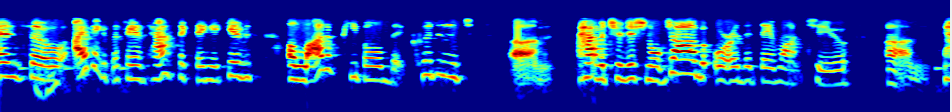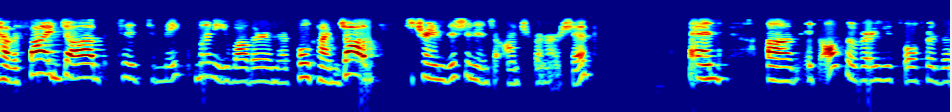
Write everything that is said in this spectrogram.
and so mm-hmm. i think it's a fantastic thing it gives a lot of people that couldn't um, have a traditional job or that they want to um, have a side job to, to make money while they're in their full time job to transition into entrepreneurship. And um, it's also very useful for the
